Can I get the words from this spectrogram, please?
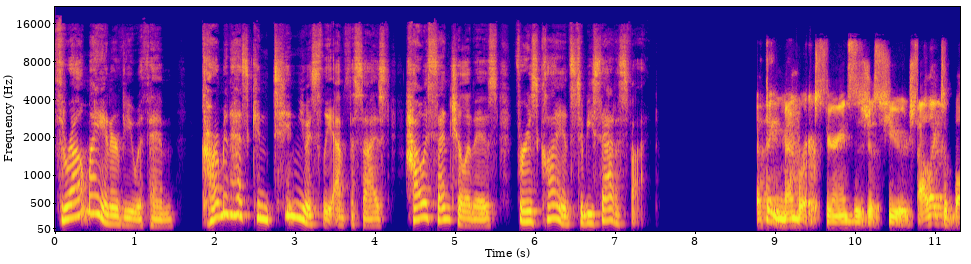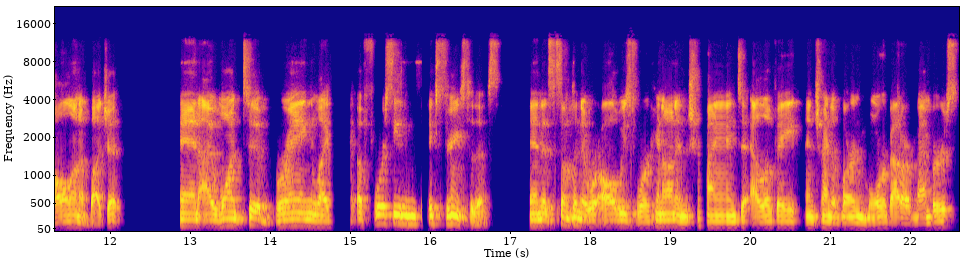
Throughout my interview with him, Carmen has continuously emphasized how essential it is for his clients to be satisfied. I think member experience is just huge. I like to ball on a budget and I want to bring like a four seasons experience to this. And it's something that we're always working on and trying to elevate and trying to learn more about our members.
